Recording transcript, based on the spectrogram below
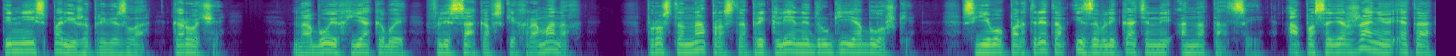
ты мне из Парижа привезла. Короче, на обоих якобы флисаковских романах просто-напросто приклеены другие обложки с его портретом и завлекательной аннотацией. А по содержанию это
